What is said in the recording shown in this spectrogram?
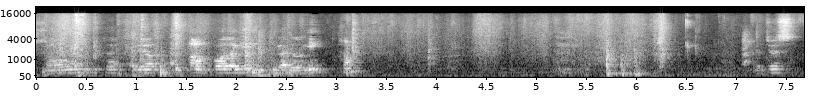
So kita lihat apa lagi? Nggak ada lagi. So just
